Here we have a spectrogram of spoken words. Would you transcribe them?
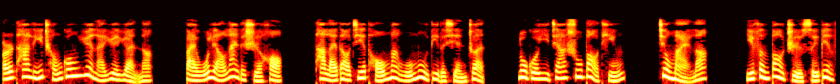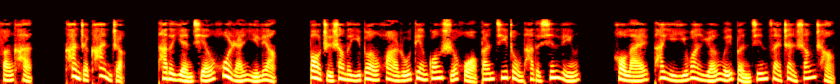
而他离成功越来越远呢？百无聊赖的时候，他来到街头，漫无目的的闲转，路过一家书报亭，就买了一份报纸，随便翻看。看着看着，他的眼前豁然一亮。报纸上的一段话如电光石火般击中他的心灵。后来，他以一万元为本金再战商场。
